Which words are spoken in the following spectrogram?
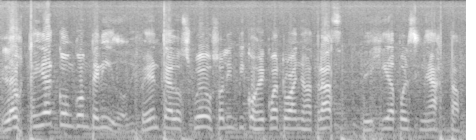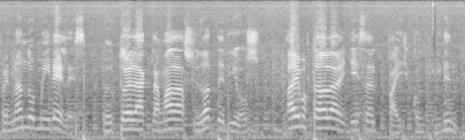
La austeridad con contenido, diferente a los Juegos Olímpicos de cuatro años atrás, dirigida por el cineasta Fernando Mireles, productor de la aclamada Ciudad de Dios, ha demostrado la belleza del país continente,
